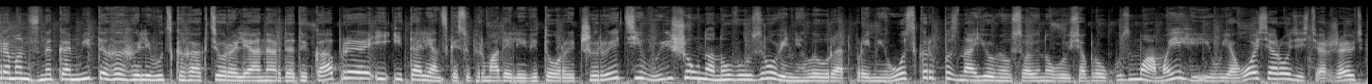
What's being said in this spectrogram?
Роман знакамітага галівудскага акцёра Леонарда Ды Капрыя і італьянскай супермадэлі Віторы Чырэці выйшаў на новы ўзровень. Лаўрэат прэміі Оскар пазнаёміў сваю новую сяброўку з мамай і ў яго асяроддзі сцвярджаюць,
